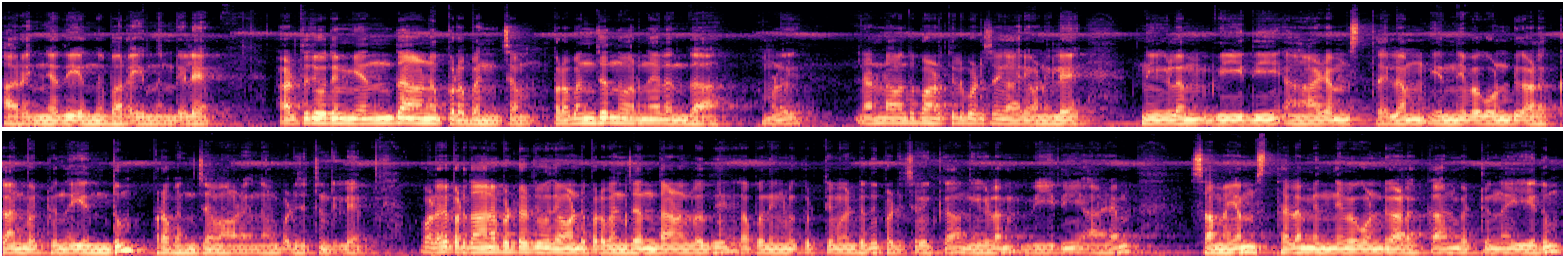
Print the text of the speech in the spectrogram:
അറിഞ്ഞത് എന്ന് പറയുന്നുണ്ട് അല്ലേ അടുത്ത ചോദ്യം എന്താണ് പ്രപഞ്ചം? പ്രപഞ്ചം എന്ന് പറഞ്ഞാൽ എന്താ? നമ്മൾ രണ്ടാമത്തെ പാഠത്തിൽ പഠിച്ച കാര്യമാണ് അല്ലേ നീളം വീതി ആഴം സ്ഥലം എന്നിവ കൊണ്ട് അളക്കാൻ പറ്റുന്ന എന്തും പ്രപഞ്ചമാണ് നമ്മൾ പഠിച്ചിട്ടുണ്ടല്ലേ? വളരെ പ്രധാനപ്പെട്ട ഒരു ചോദ്യമാണ് പ്രപഞ്ചം എന്താണുള്ളത്? അപ്പോൾ നിങ്ങൾ കൃത്യമായിട്ട് ഇത് പഠിച്ചു വെക്കുക. നീളം വീതി ആഴം സമയം സ്ഥലം എന്നിവ കൊണ്ട് അളക്കാൻ പറ്റുന്ന ഏതും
